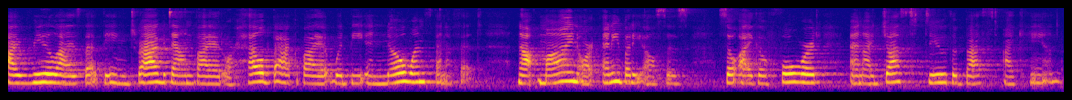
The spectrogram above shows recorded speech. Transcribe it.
I realized that being dragged down by it or held back by it would be in no one's benefit, not mine or anybody else's. So I go forward and I just do the best I can.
